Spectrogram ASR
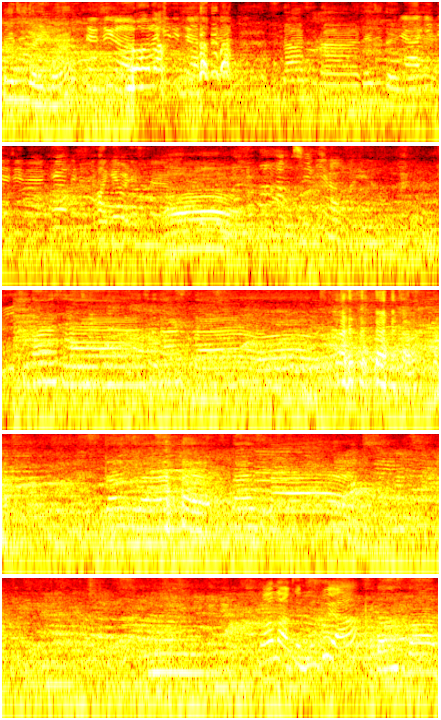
돼지도 있고요. 돼지가 뭐하나? 아기 돼지 왔어요. 스다 스다 돼지도 우리 있고. 아기 돼지는 태어난 지 4개월 됐어요. 어. 삼식이라고 해요. 스다 스다 스다 스다. 어, 스다 스다 잘한다. 스다 스다 스다 스다. 너나 그 누구야? 스다 스다.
